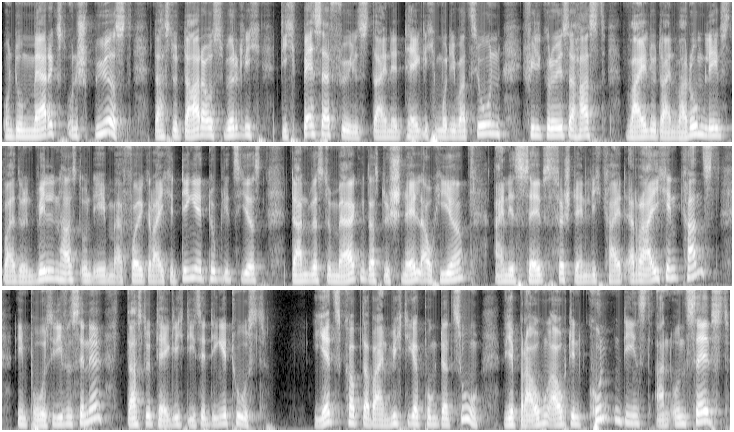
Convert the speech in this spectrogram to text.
und du merkst und spürst, dass du daraus wirklich dich besser fühlst, deine tägliche Motivation viel größer hast, weil du dein Warum lebst, weil du den Willen hast und eben erfolgreiche Dinge duplizierst, dann wirst du merken, dass du schnell auch hier eine Selbstverständlichkeit erreichen kannst, im positiven Sinne, dass du täglich diese Dinge tust. Jetzt kommt aber ein wichtiger Punkt dazu. Wir brauchen auch den Kundendienst an uns selbst.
